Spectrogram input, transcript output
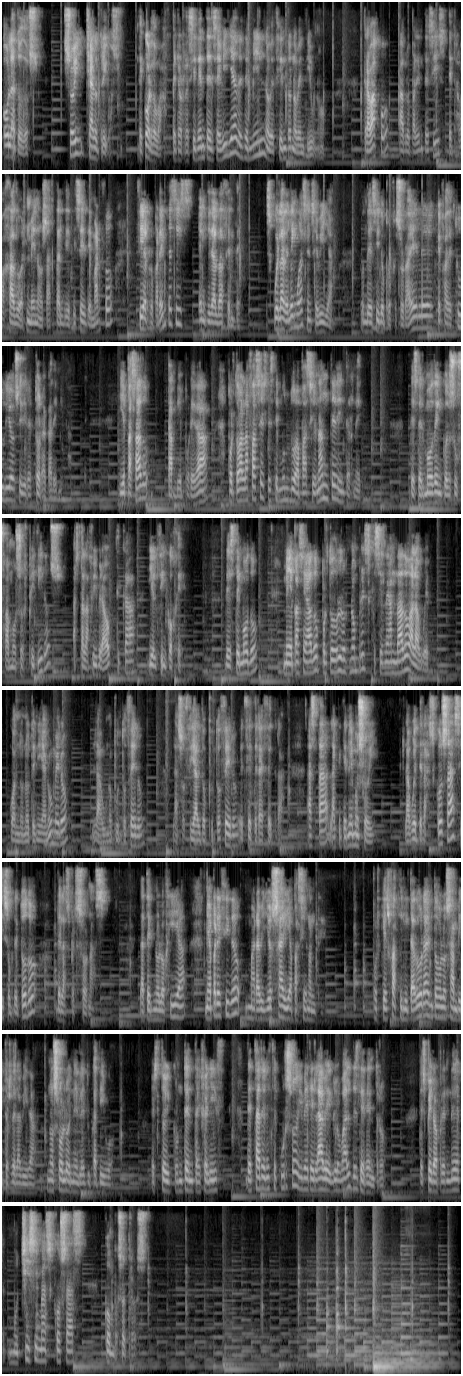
Hola a todos, soy Charo Trigos, de Córdoba, pero residente en Sevilla desde 1991. Trabajo, abro paréntesis, he trabajado al menos hasta el 16 de marzo, cierro paréntesis, en Giralda Center, Escuela de Lenguas en Sevilla, donde he sido profesora L, jefa de estudios y directora académica. Y he pasado, también por edad, por todas las fases de este mundo apasionante de Internet desde el modem con sus famosos pitidos hasta la fibra óptica y el 5G. De este modo, me he paseado por todos los nombres que se le han dado a la web. Cuando no tenía número, la 1.0, la social 2.0, etcétera, etcétera, hasta la que tenemos hoy, la web de las cosas y sobre todo de las personas. La tecnología me ha parecido maravillosa y apasionante porque es facilitadora en todos los ámbitos de la vida, no solo en el educativo. Estoy contenta y feliz de estar en este curso y ver el AVE global desde dentro. Espero aprender muchísimas cosas con vosotros.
